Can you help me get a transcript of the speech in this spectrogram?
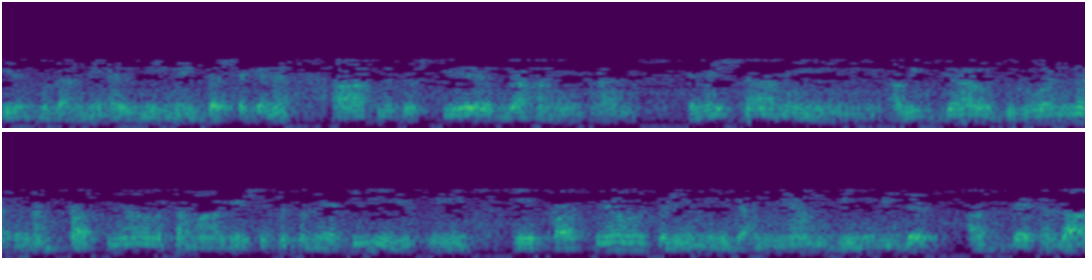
ඉල්ප ගන්න හැඟීමේ දැසගෙන ආත්ම දෘෂ්ටිය ග්‍රහණය කරන්නේ. එනිසා මේ අවිද්‍යාව දුරවන්නට නම් ප්‍රඥාව සමාගයේ සිට තුළ ඇති විය යුතුයි. ඒ ප්‍රඥාව තුළින් මේ ධර්මයන් විනිවිද අත්දැකලා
